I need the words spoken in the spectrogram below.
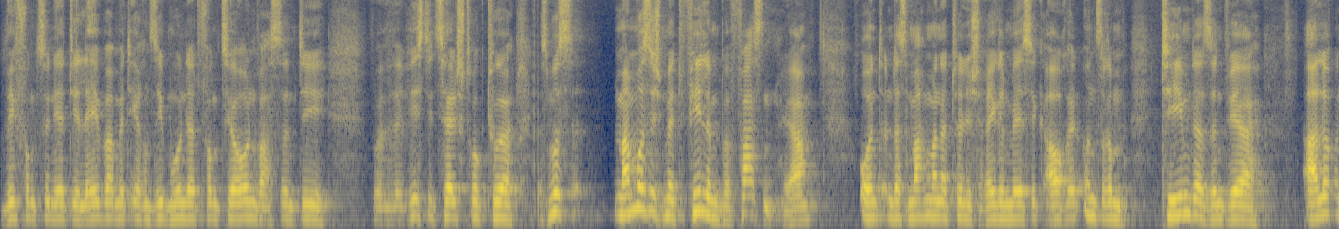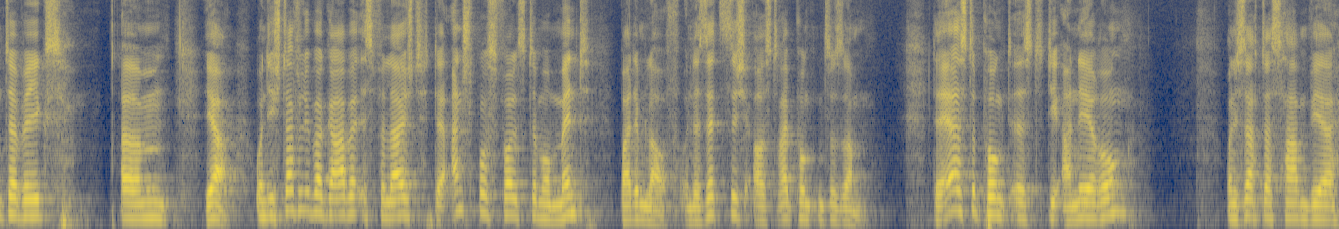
Wie funktioniert die Leber mit ihren 700 Funktionen? Was sind die, wie ist die Zellstruktur? Das muss, man muss sich mit vielem befassen, ja. Und, und das machen wir natürlich regelmäßig auch in unserem Team. Da sind wir alle unterwegs. Ähm, ja, und die Staffelübergabe ist vielleicht der anspruchsvollste Moment bei dem Lauf. Und er setzt sich aus drei Punkten zusammen. Der erste Punkt ist die Ernährung. Und ich sage, das haben wir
